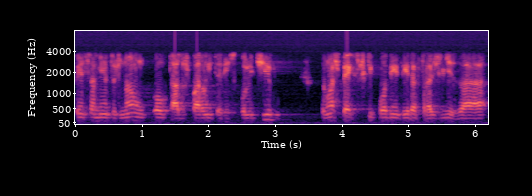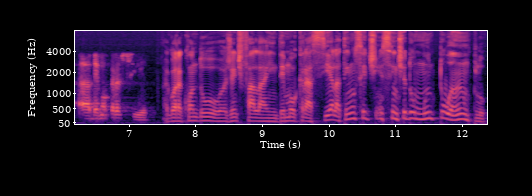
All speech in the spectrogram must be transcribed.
pensamentos não voltados para o interesse coletivo, são aspectos que podem vir a fragilizar a democracia. Agora, quando a gente fala em democracia, ela tem um sentido muito amplo.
